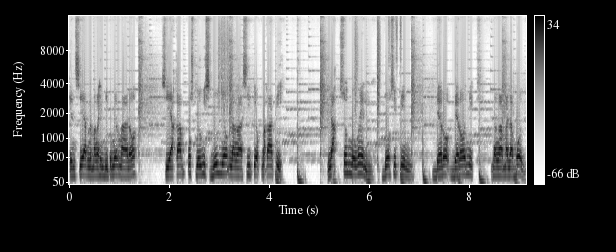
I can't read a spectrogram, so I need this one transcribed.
NCR na mga hindi pumirma, no? Si Campus Luis Jr. ng uh, City of Makati. Lacson Noel, Josephine Bero, Veronic ng uh, Malabon.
